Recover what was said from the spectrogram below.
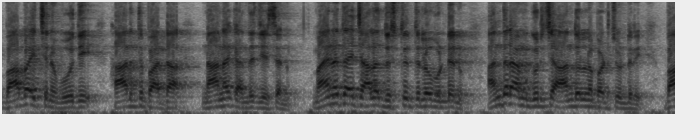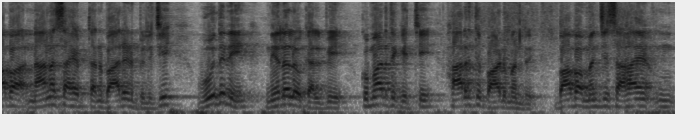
బాబా ఇచ్చిన ఊది హారతి పాట నాన్నకు అందజేశాను. మాయనతాయి చాలా దుస్థితిలో ఉండెను. అందరూ ఆమె గురించి ఆందోళన పడుచుండిరి. బాబా నానాసాహెబ్ తన భార్యను పిలిచి ఊదిని నీళ్ళలో కలిపి కుమార్తెకిచ్చి హారతి పాడుమన్రి. బాబా మంచి సహాయం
